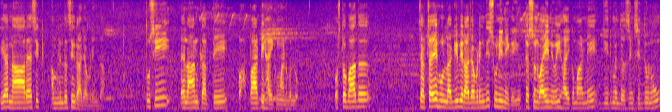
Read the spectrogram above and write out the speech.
ਯਾ ਨਾ ਆ ਰਿਹਾ ਸੀ ਅਮਰਿੰਦਰ ਸਿੰਘ ਰਾਜਾ ਵੜਿੰਗ ਦਾ। ਤੁਸੀਂ ਐਲਾਨ ਕਰਤੇ ਪਾ- ਪਾਰਟੀ ਹਾਈ ਕਮਾਂਡ ਵੱਲੋਂ। ਉਸ ਤੋਂ ਬਾਅਦ ਚਰਚਾ ਇਹ ਹੋਣ ਲੱਗੀ ਵੀ ਰਾਜਾ ਵੜਿੰਗ ਦੀ ਸੁਣੀ ਨਹੀਂ ਗਈ। ਉੱਤੇ ਸੁਣਵਾਈ ਨਹੀਂ ਹੋਈ। ਹਾਈ ਕਮਾਂਡ ਨੇ ਜੀਤਮਿੰਦਰ ਸਿੰਘ ਸਿੱਧੂ ਨੂੰ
